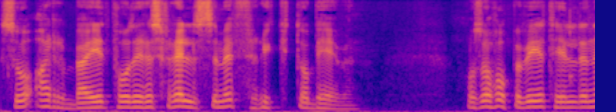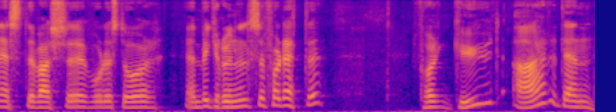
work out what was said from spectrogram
så arbeid på deres frelse med frykt og beven. Og så hopper vi til det neste verset hvor det står en begrunnelse for dette, for Gud er den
